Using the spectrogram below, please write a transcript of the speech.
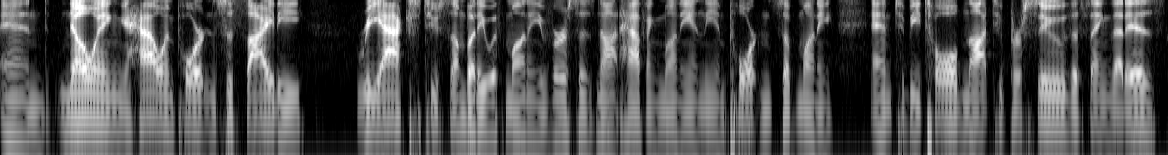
and knowing how important society reacts to somebody with money versus not having money and the importance of money and to be told not to pursue the thing that is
